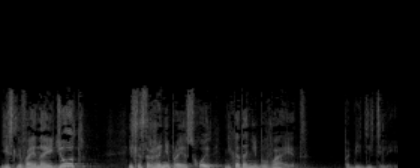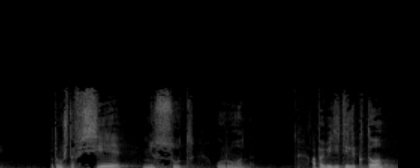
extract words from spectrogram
Если война идет, если сражение происходит, никогда не бывает победителей. Потому что все несут урон. А победитель кто?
